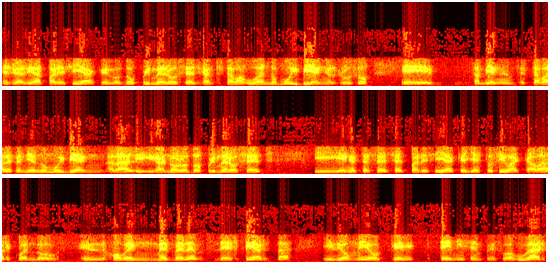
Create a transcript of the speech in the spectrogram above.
en realidad parecía que los dos primeros sets estaba jugando muy bien el ruso. eh, también se estaba defendiendo muy bien Nadal y ganó los dos primeros sets y en el tercer set parecía que ya esto se iba a acabar cuando el joven Medvedev despierta y Dios mío, qué tenis empezó a jugar.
